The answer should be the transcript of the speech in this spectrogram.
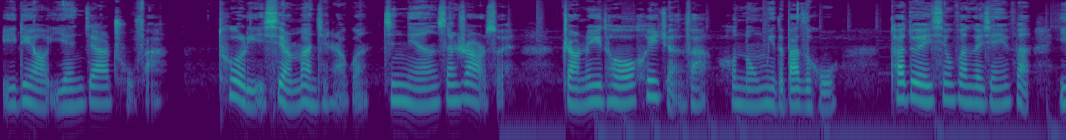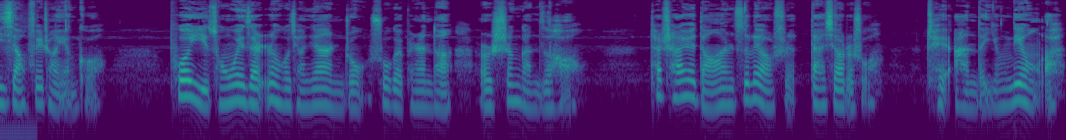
一定要严加处罚。特里谢尔曼检察官今年三十二岁，长着一头黑卷发和浓密的八字胡。他对性犯罪嫌疑犯一向非常严苛，颇以从未在任何强奸案中输给陪审团而深感自豪。他查阅档案资料时，大笑着说：“这案子赢定了，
